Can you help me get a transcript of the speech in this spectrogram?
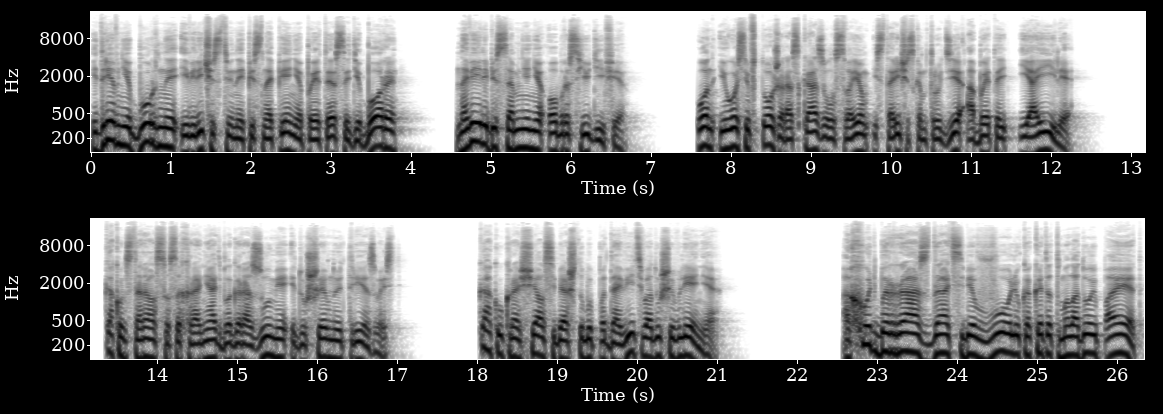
и древние бурные и величественные песнопения поэтессы Деборы навели без сомнения образ Юдифи. Он, Иосиф, тоже рассказывал в своем историческом труде об этой Иаиле, как он старался сохранять благоразумие и душевную трезвость, как укращал себя, чтобы подавить воодушевление. А хоть бы раз дать себе волю, как этот молодой поэт.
